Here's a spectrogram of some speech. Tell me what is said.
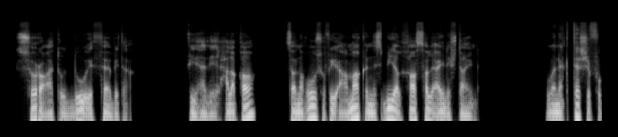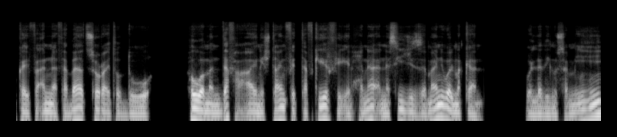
سرعة الضوء الثابتة في هذه الحلقة سنغوص في أعماق النسبية الخاصة لأينشتاين ونكتشف كيف أن ثبات سرعة الضوء هو من دفع أينشتاين في التفكير في انحناء نسيج الزمان والمكان والذي نسميه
